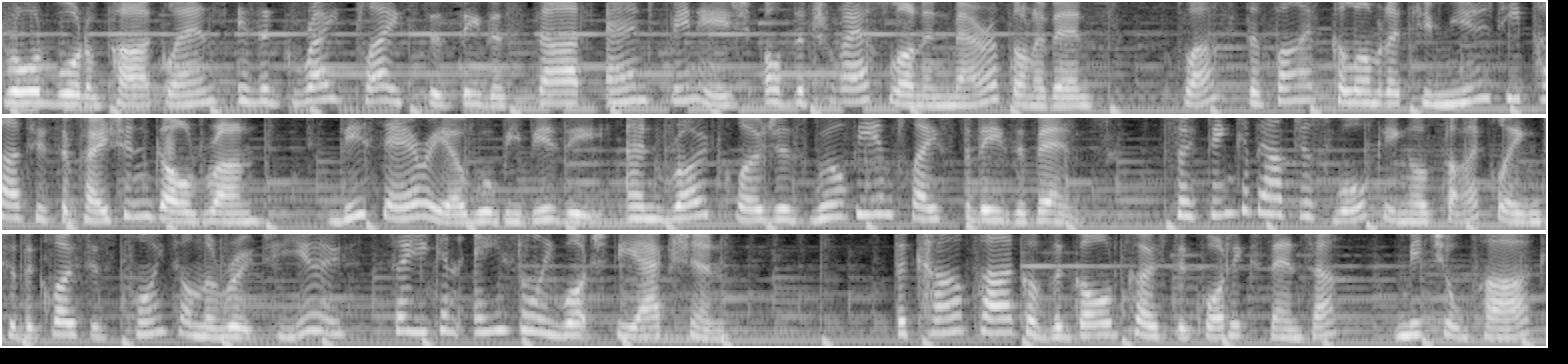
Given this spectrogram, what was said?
Broadwater Parklands is a great place to see the start and finish of the triathlon and marathon events, plus the 5 kilometre community participation gold run. This area will be busy and road closures will be in place for these events. So think about just walking or cycling to the closest point on the route to you so you can easily watch the action. The car park of the Gold Coast Aquatic Centre, Mitchell Park,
